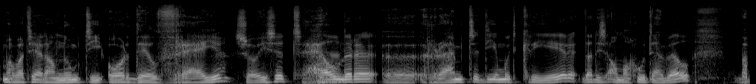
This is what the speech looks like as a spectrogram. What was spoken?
Maar wat jij dan noemt die oordeelvrije, zo is het, heldere uh, ruimte die je moet creëren, dat is allemaal goed en wel. Maar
